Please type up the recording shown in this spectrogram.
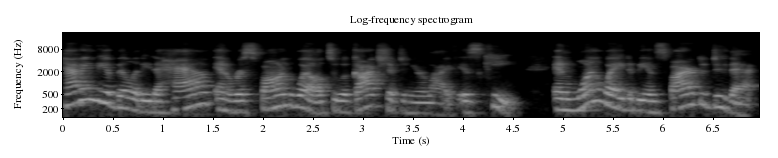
Having the ability to have and respond well to a God shift in your life is key. And one way to be inspired to do that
